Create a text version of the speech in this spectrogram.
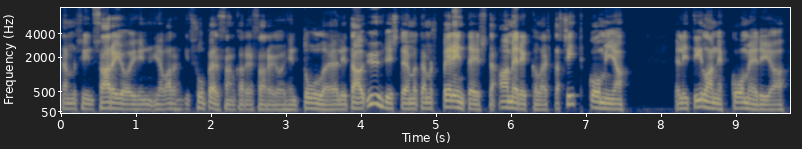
tämmöisiin sarjoihin ja varsinkin supersankarisarjoihin tulee. Eli tämä on yhdistelmä tämmöistä perinteistä amerikkalaista sitcomia, eli tilannekomediaa,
